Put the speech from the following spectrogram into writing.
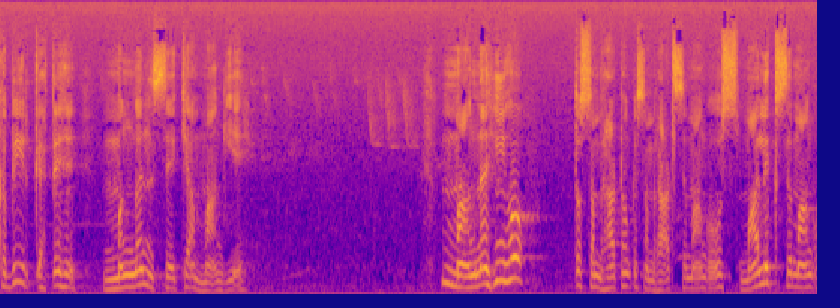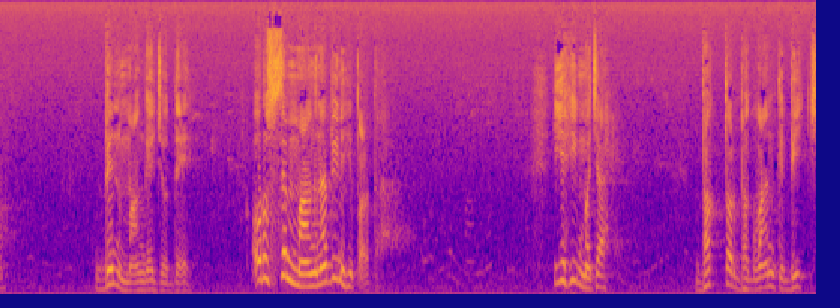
कबीर कहते हैं, मंगन से क्या मांगिए? मांगना ही हो तो सम्राटों के सम्राट से मांगो, उस मालिक से मांगो। बिन मांगे जो दे, और उससे मांगना भी नहीं पड़ता। यही मज़ा है, भक्त और भगवान के बीच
